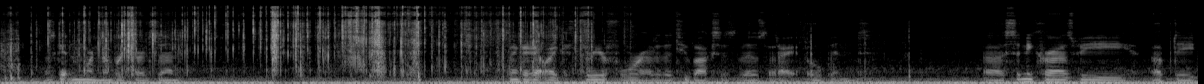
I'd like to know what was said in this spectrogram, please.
I was getting more number cards then. I think I got like three or four out of the two boxes of those that I opened. Uh, Sidney Crosby update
